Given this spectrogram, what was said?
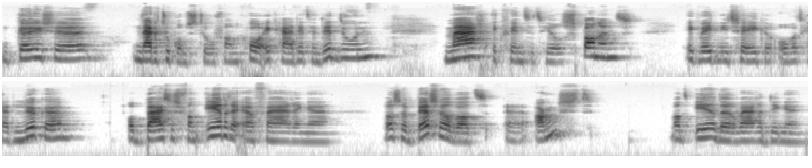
Een keuze naar de toekomst toe. Van, goh, ik ga dit en dit doen. Maar ik vind het heel spannend. Ik weet niet zeker of het gaat lukken. Op basis van eerdere ervaringen was er best wel wat angst want eerder waren dingen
